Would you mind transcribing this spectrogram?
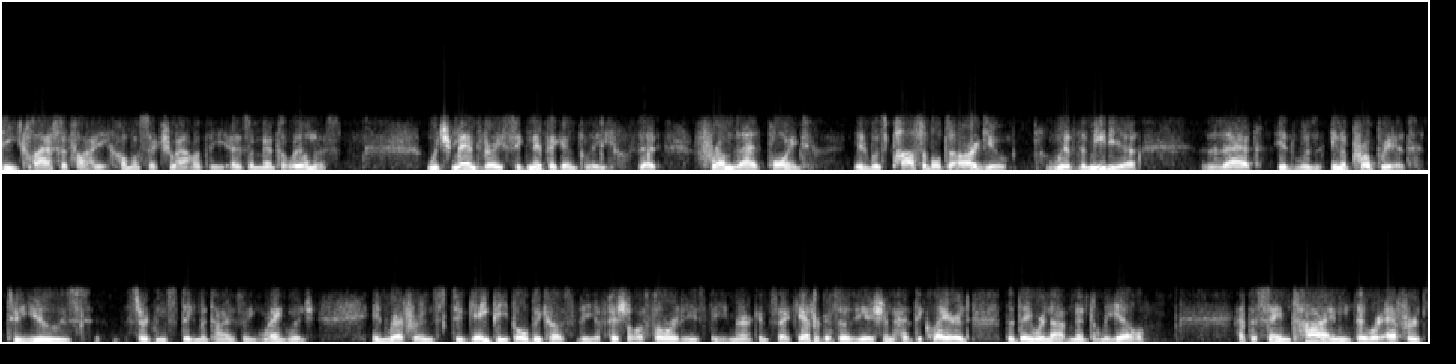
declassify homosexuality as a mental illness, which meant very significantly that from that point it was possible to argue with the media that it was inappropriate to use certain stigmatizing language in reference to gay people because the official authorities, the American Psychiatric Association, had declared that they were not mentally ill. At the same time, there were efforts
